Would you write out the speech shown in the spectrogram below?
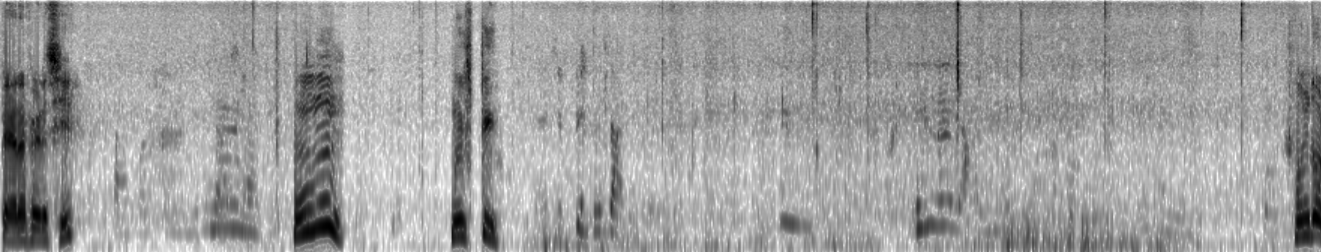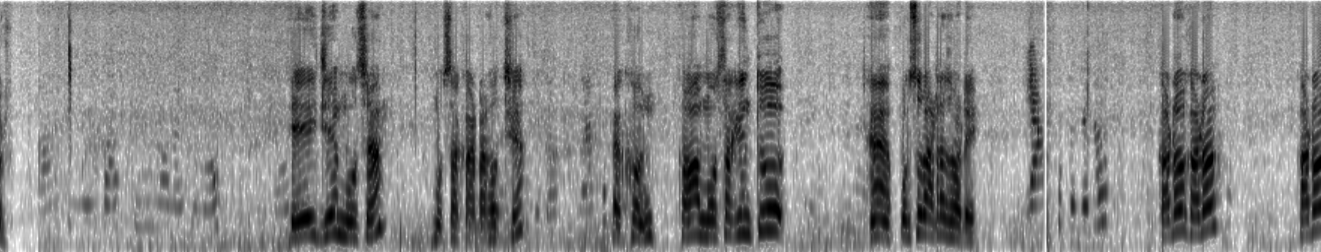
পেয়ারা ফেলেছি হুম, মিষ্টি। সুন্দর। এই যে মোচা মোচা কাটা হচ্ছে। এখন, আমার মোচা কিন্তু হ্যাঁ প্রচুর আঠা ঝরে কাটো কাটো কাটো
